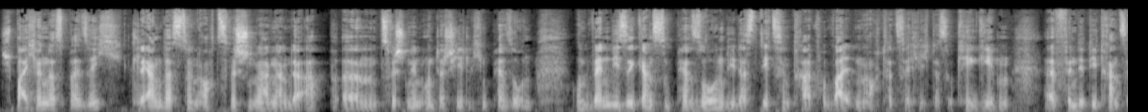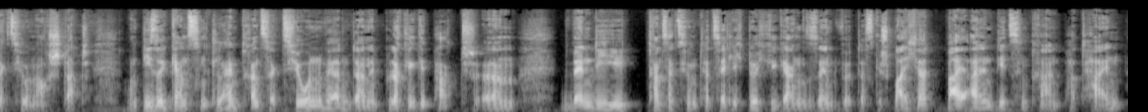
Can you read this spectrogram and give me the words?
speichern das bei sich, klären das dann auch zwischeneinander ab, ähm, zwischen den unterschiedlichen Personen. Und wenn diese ganzen Personen, die das dezentral verwalten, auch tatsächlich das Okay geben, äh, findet die Transaktion auch statt. Und diese ganzen kleinen Transaktionen werden dann in Blöcke gepackt. Ähm, wenn die Transaktionen tatsächlich durchgegangen sind, wird das gespeichert bei allen dezentralen Parteien.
